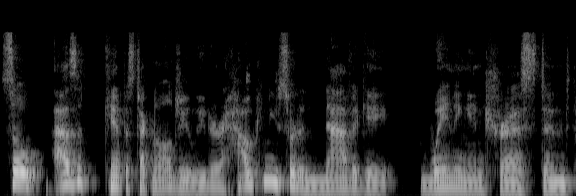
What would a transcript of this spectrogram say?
So, as a campus technology leader, how can you sort of navigate waning interest and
